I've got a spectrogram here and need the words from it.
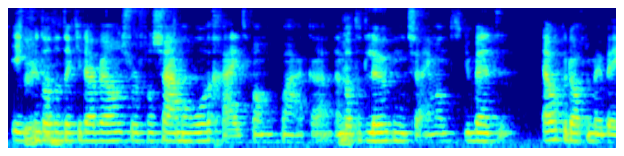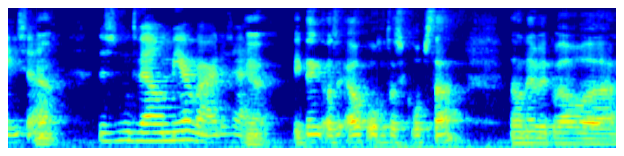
ik Zeker. vind altijd dat je daar wel een soort van samenhorigheid van moet maken. En dat het leuk moet zijn, want je bent elke dag ermee bezig. Dus het moet wel een meerwaarde zijn. ja, ik denk als elke ochtend als ik opsta, dan heb ik wel eh,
